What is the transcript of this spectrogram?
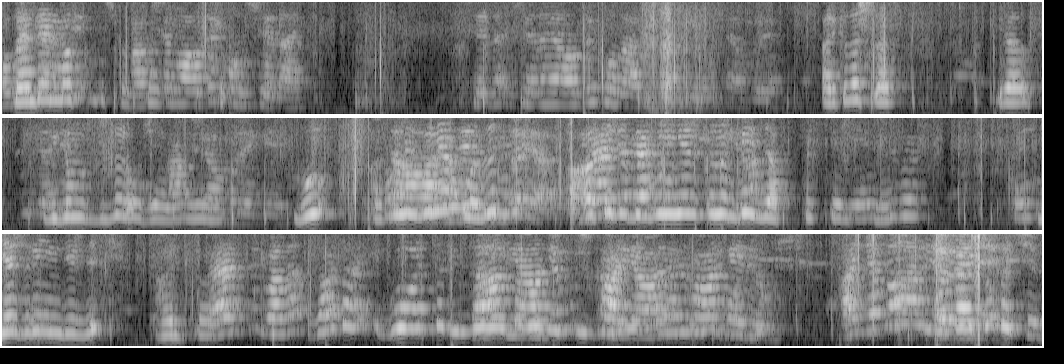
O Ben de elmas kılıç var. Akşam alacak onu Şenay. Şenay, Şenay alacak onu akşam gelirken buraya. Arkadaşlar biraz videomuz güzel olacak. Akşam buraya gelir. Bu aslında biz bunu yapmadık. Arkadaşlar biz bunun yarısını biz yaptık. Yarısını. Gerisini indirdik. Harita. Versin bana. Zaten bu harita güzel. Tamam yağacakmış kar yağdı. Kar geliyormuş. Anne bağırıyor Ya ben çok açım.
